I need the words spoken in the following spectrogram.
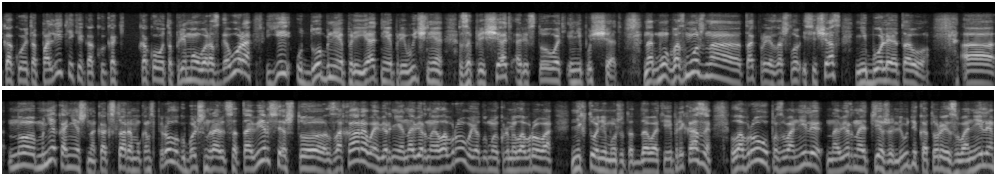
какой-то политики, как, как, какого-то прямого разговора, ей удобнее, приятнее, привычнее запрещать, арестовывать и не пущать. Возможно, так произошло и сейчас, не более того. А, но мне, конечно, как старому конспирологу, больше нравится та версия, что Захарова, вернее, наверное, Лаврова, я думаю, кроме Лаврова никто не может отдавать ей приказы, Лаврову позвонили, наверное, те же люди, которые звонили,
